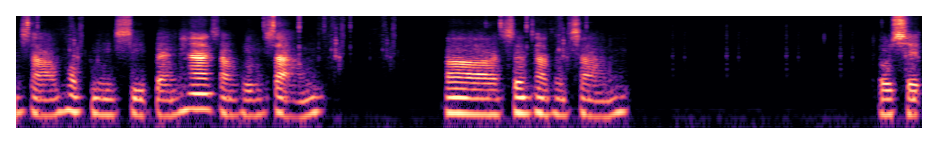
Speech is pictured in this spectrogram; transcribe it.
มสามหกหนึ่งสี่แปดห้าสามสามเอ่อเซนสามสามโทรเช็ค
